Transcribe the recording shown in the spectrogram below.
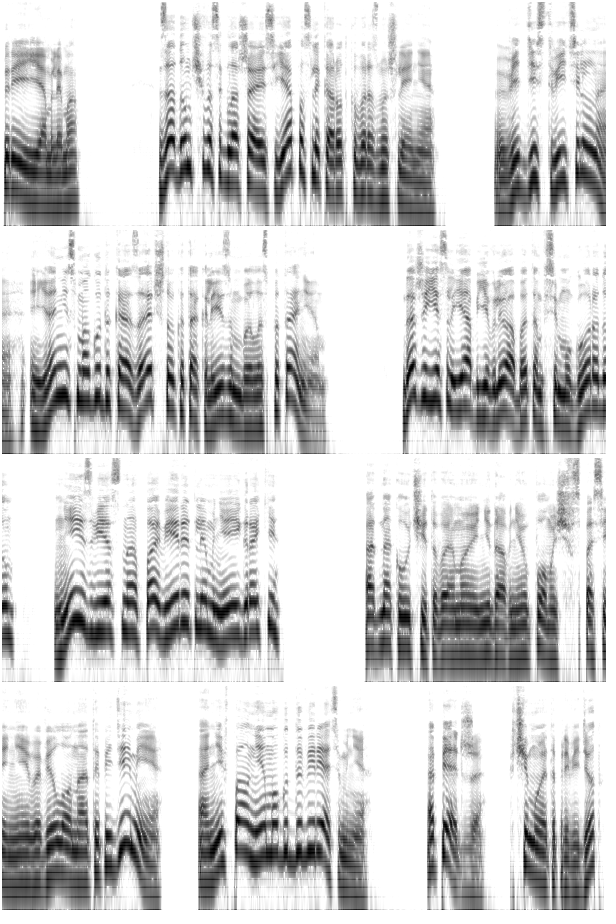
Приемлемо. Задумчиво соглашаюсь я после короткого размышления. Ведь действительно, я не смогу доказать, что катаклизм был испытанием. Даже если я объявлю об этом всему городу, неизвестно, поверят ли мне игроки. Однако, учитывая мою недавнюю помощь в спасении Вавилона от эпидемии, они вполне могут доверять мне. Опять же, к чему это приведет?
